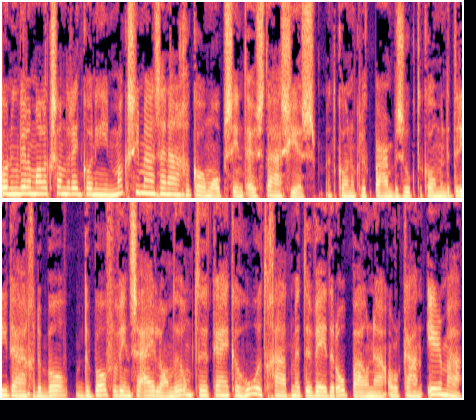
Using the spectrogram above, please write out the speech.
Koning Willem-Alexander en koningin Maxima zijn aangekomen op Sint-Eustatius. Het koninklijk paar bezoekt de komende drie dagen de bovenwindse eilanden... om te kijken hoe het gaat met de wederopbouw na orkaan Irma.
